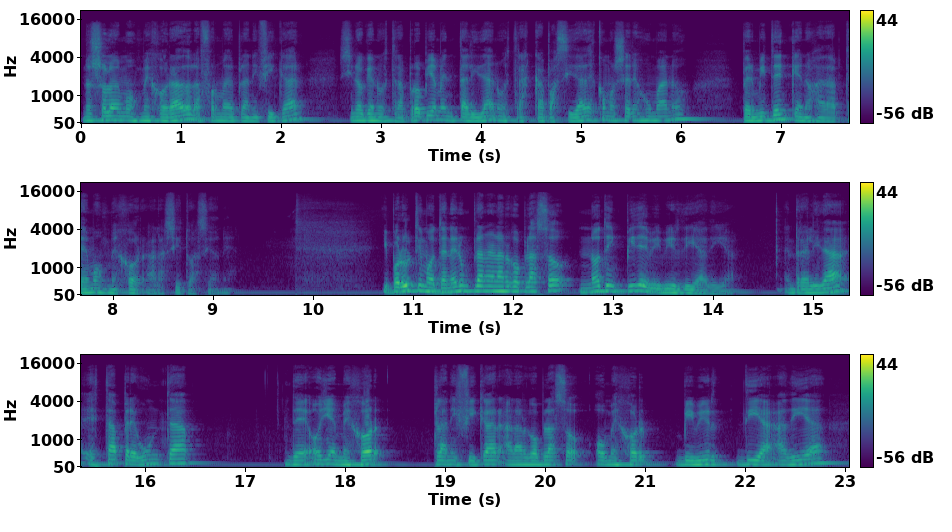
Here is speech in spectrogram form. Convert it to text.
no solo hemos mejorado la forma de planificar, sino que nuestra propia mentalidad, nuestras capacidades como seres humanos permiten que nos adaptemos mejor a las situaciones. Y por último, tener un plan a largo plazo no te impide vivir día a día. En realidad, esta pregunta de, oye, mejor planificar a largo plazo o mejor vivir día a día,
